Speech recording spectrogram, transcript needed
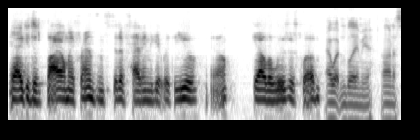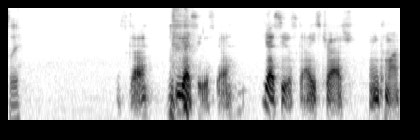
yeah. I could just buy all my friends instead of having to get with you. You know, get all the losers club. I wouldn't blame you, honestly. This guy. You guys see this guy. You guys see this guy. He's trash. I mean, come on.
